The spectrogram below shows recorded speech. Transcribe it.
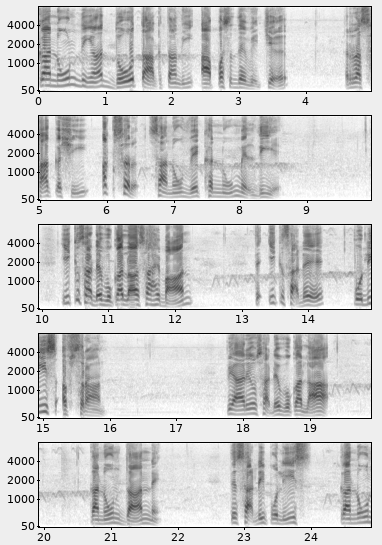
ਕਾਨੂੰਨ ਦੀਆਂ ਦੋ ਤਾਕਤਾਂ ਦੀ ਆਪਸ ਦੇ ਵਿੱਚ ਰਸਾਕਸ਼ੀ ਅਕਸਰ ਸਾਨੂੰ ਵੇਖਣ ਨੂੰ ਮਿਲਦੀ ਏ। ਇੱਕ ਸਾਡੇ ਵਕਾਲਾ ਸਾਹਿਬਾਨ ਤੇ ਇੱਕ ਸਾਡੇ ਪੁਲਿਸ ਅਫਸਰਾਨ ਪਿਆਰਿਓ, ਸਾਡੇ ਵਕਾਲਾ ਕਾਨੂੰਨਦਾਨ ਨੇ ਤੇ ਸਾਡੀ ਪੁਲਿਸ ਕਾਨੂੰਨ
